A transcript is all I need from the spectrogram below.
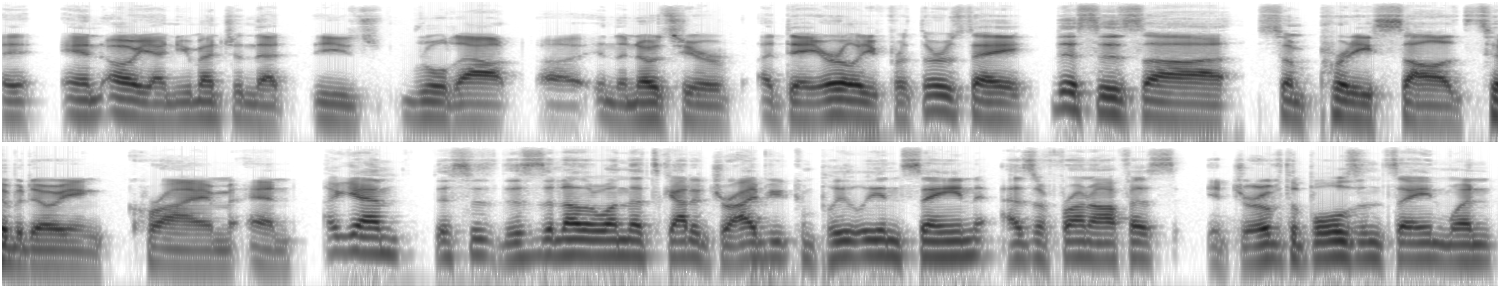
and oh yeah, and you mentioned that he's ruled out uh, in the notes here a day early for Thursday. This is uh, some pretty solid Thibodeauian crime. And again, this is this is another one that's got to drive you completely insane as a front office. It drove the Bulls insane when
